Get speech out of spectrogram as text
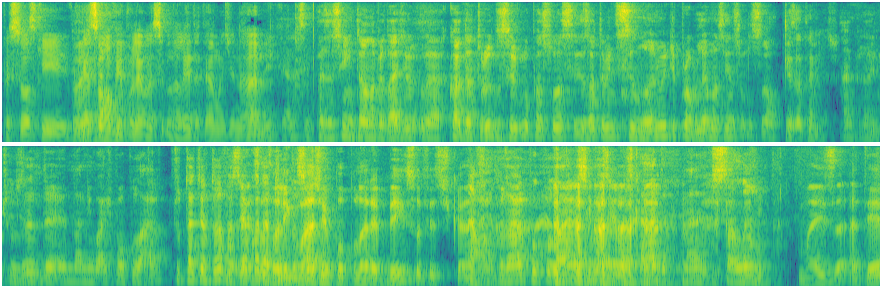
pessoas que Mas resolvem o problema da segunda lei da termodinâmica. Assim. Mas assim, então, na verdade, a quadratura do círculo passou a ser exatamente sinônimo de problema sem solução. Exatamente. A gente usa de- na linguagem popular. Tu tá tentando fazer a quadratura do linguagem popular é bem sofisticada. Não, a linguagem popular é assim mais rebuscada, né? De salão. Mas até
